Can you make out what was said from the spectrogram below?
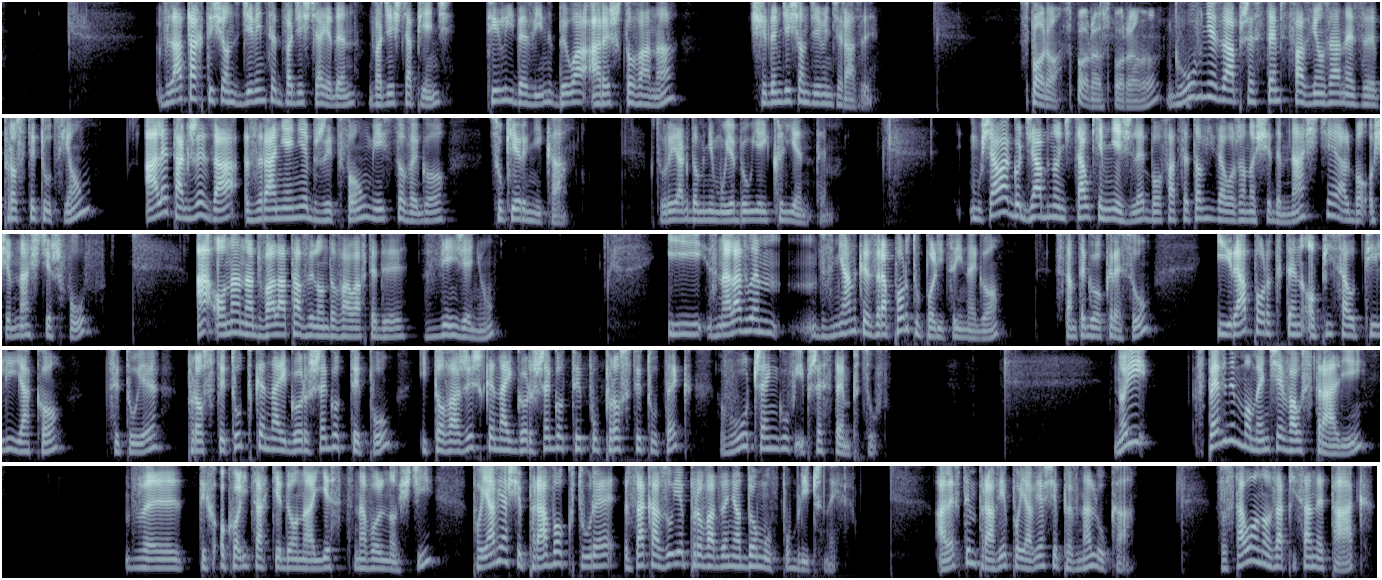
W latach 1921-25 Tilly Devin była aresztowana 79 razy. Sporo. Sporo, sporo. No. Głównie za przestępstwa związane z prostytucją, ale także za zranienie brzytwą miejscowego cukiernika, który, jak domniemuje, był jej klientem. Musiała go dziabnąć całkiem nieźle, bo facetowi założono 17 albo 18 szwów, a ona na dwa lata wylądowała wtedy w więzieniu. I znalazłem wzmiankę z raportu policyjnego z tamtego okresu i raport ten opisał Tilly jako, cytuję, prostytutkę najgorszego typu i towarzyszkę najgorszego typu prostytutek, włóczęgów i przestępców. No i w pewnym momencie w Australii, w tych okolicach, kiedy ona jest na wolności, pojawia się prawo, które zakazuje prowadzenia domów publicznych ale w tym prawie pojawia się pewna luka. Zostało ono zapisane tak,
